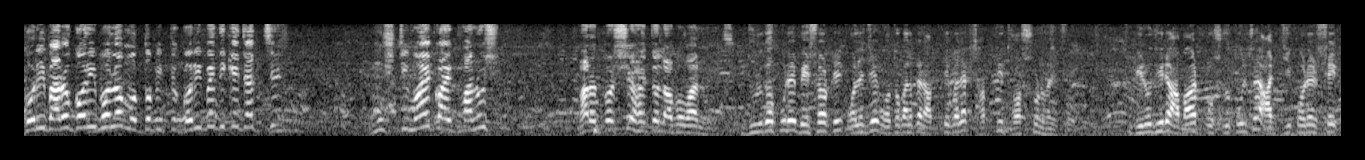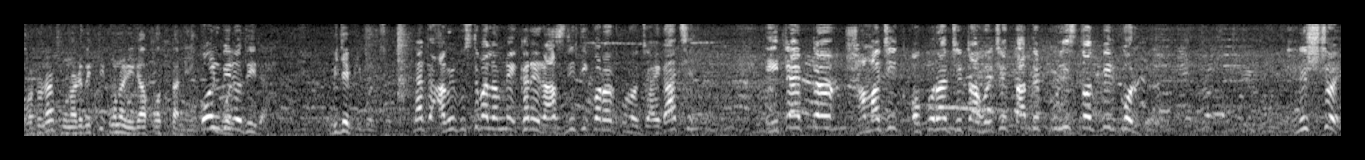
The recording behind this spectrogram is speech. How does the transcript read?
গরিব আরও গরিব হলো, মধ্যবিত্ত গরিবের দিকে যাচ্ছে। মুষ্টিময় কয়েক মানুষ ভারতবর্ষে হয়তো লাভবান হয়েছে। দুর্গাপুরে বেসরকারি কলেজে গতকালকে রাত্রিবেলা ছাত্রী ধর্ষণ হয়েছে। বিরোধীরা আবার প্রশ্ন তুলছে আরজি করের সেই ঘটনার পুনরাবৃত্তি কোনো নিরাপত্তা নেই। কোন বিরোধীরা? বিজেপি বলছে। না তো আমি বুঝতে পারলাম না এখানে রাজনীতি করার কোনো জায়গা আছে? এটা একটা সামাজিক অপরাধ যেটা হয়েছে তাতে পুলিশ তদবির করবে। নিশ্চয়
